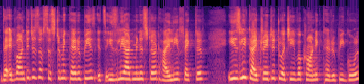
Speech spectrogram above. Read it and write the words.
The advantages of systemic therapies it's easily administered, highly effective, easily titrated to achieve a chronic therapy goal,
